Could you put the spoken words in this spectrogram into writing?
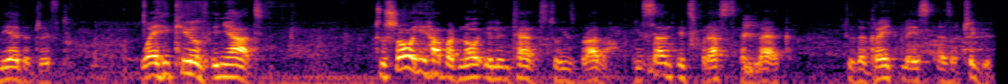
near the drift, where he killed Inyat. To show he harbored no ill intent to his brother, he sent its breast and leg to the great place as a tribute.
